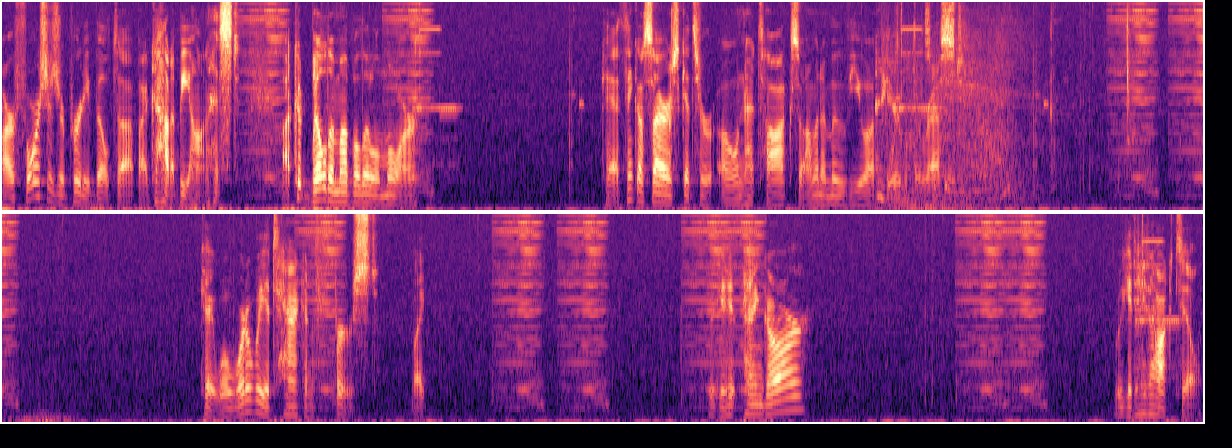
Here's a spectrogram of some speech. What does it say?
Our forces are pretty built up, I gotta be honest. I could build them up a little more. Okay, I think Osiris gets her own attack, so I'm gonna move you up here with the rest. Okay, well, what are we attacking first? Like, we could hit Pangar. We could hit Hak'tyl.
